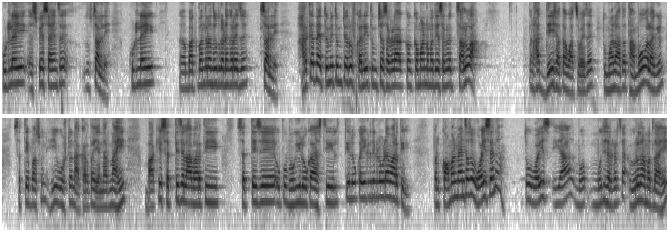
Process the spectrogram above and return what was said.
कुठलाही स्पेस सायन्सचं चाललं आहे कुठलाही बाकी बंदरांचं उद्घाटन करायचं चालले हरकत नाही तुम्ही तुमच्या रूफखाली तुमच्या सगळ्या क कमांडमध्ये सगळं चालवा. पण हा देश आता वाचवायचा आहे. तुम्हाला आता थांबवावं लागेल. सत्तेपासून ही गोष्ट नाकारता येणार नाही. बाकी सत्तेचे लाभार्थी सत्तेचे उपभोगी लोक असतील ते लोक इकडे तिकडे उड्या मारतील. पण कॉमन मॅनचा जो व्हॉईस आहे ना तो व्हॉईस या मो मोदी सरकारच्या विरोधामधला आहे.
